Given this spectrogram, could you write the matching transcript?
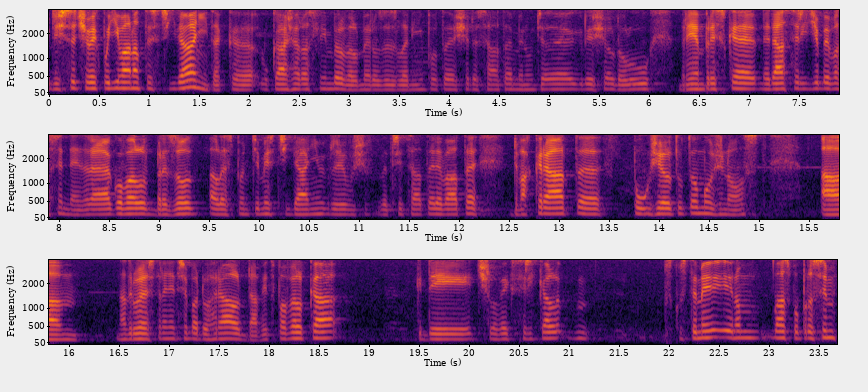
když se člověk podívá na ty střídání, tak eh, Lukáš Haraslín byl velmi rozezlený po té 60. minutě, kdy šel dolů. Brian Briske, nedá se říct, že by vlastně nezareagoval brzo, alespoň těmi střídáními, protože už ve 39. dvakrát eh, použil tuto možnost. A Na druhé straně třeba dohrál David Pavelka, kdy člověk si říkal, "Hm, zkuste mi jenom vás poprosím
